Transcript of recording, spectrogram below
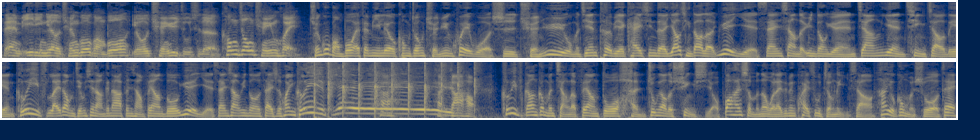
FM 一零六全国广播，由全域主持的空中全运会。全国广播 FM 一零六空中全运会，我是全域。我们今天特别开心的邀请到了越野三项的运动员江彦庆教练 Cliff 来到我们节目现场，跟大家分享非常多越野三项运动的赛事。欢迎 Cliff，耶！嗨，大家好。Cliff 刚刚跟我们讲了非常多很重要的讯息哦，包含什么呢？我来这边快速整理一下哦。他有跟我们说，在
